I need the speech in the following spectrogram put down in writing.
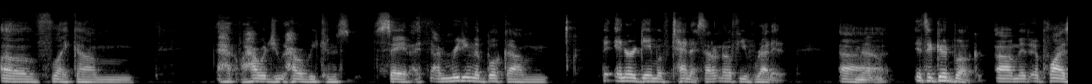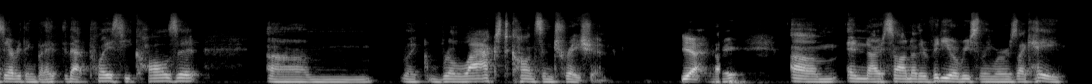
of like um how, how would you how would we can say it? I, am reading the book um the Inner Game of Tennis. I don't know if you've read it. Uh, no. It's a good book. Um, it applies to everything, but that place he calls it um, like relaxed concentration. Yeah. Right. Um, and I saw another video recently where it was like, hey,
